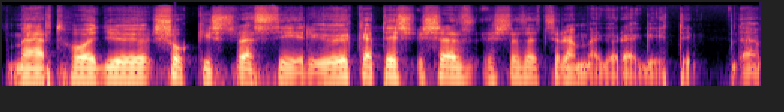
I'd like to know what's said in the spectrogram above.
mert hogy sok kis stressz éri őket, és, és, ez, és ez egyszerűen megöregíti. De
